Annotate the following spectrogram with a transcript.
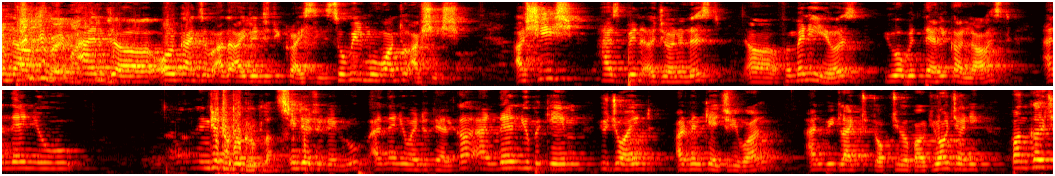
and, Yeah, thank you very much. and uh, all kinds of other identity crises. So we'll move on to Ashish. Ashish has been a journalist uh, for many years. You were with Tehelka last, and then you India Today Group last. India Today Group, and then you went to Tehelka, and then you became, you joined Arvind Kejriwal, and we'd like to talk to you about your journey. Pankaj,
